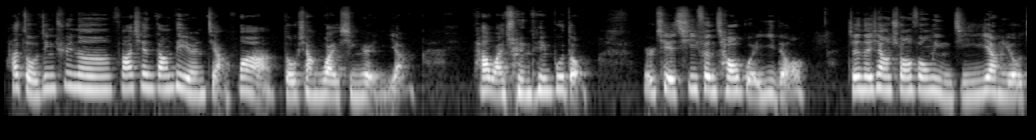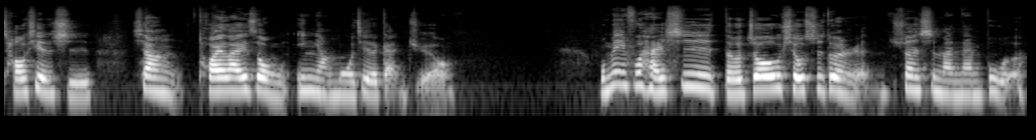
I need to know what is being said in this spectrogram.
他走进去呢，发现当地人讲话都像外星人一样，他完全听不懂。而且气氛超诡异的哦，真的像双峰影集一样有超现实，像 Twilight Zone 阴阳魔界的感觉哦。我妹夫还是德州休斯顿人，算是蛮南部了，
